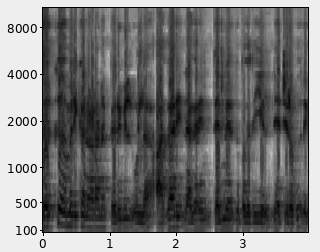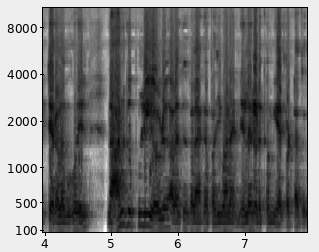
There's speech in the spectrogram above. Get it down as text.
தெற்கு அமெரிக்க நாடான பெருவில் உள்ள அகாரி நகரின் தென்மேற்கு பகுதியில் நேற்றிரவு ரிக்டர் அளவுகளில் நான்கு புள்ளி ஏழு அலகுகளாக பதிவான நிலநடுக்கம் ஏற்பட்டது.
